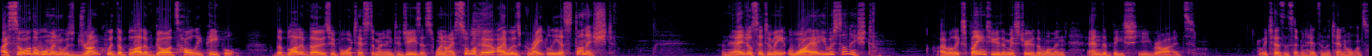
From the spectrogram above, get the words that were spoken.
I saw the woman was drunk with the blood of God's holy people, the blood of those who bore testimony to Jesus. When I saw her, I was greatly astonished. And the angel said to me, Why are you astonished? I will explain to you the mystery of the woman and the beast she rides, which has the seven heads and the ten horns.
